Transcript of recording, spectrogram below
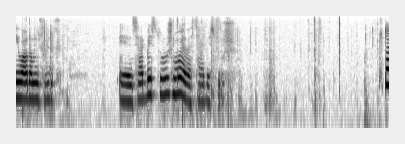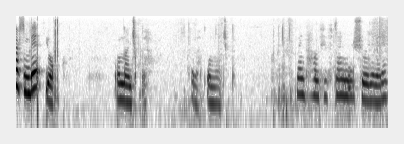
Eyvah adam düşürdük. Ee, serbest duruş mu? Evet serbest duruş. Tutarsın be. Yok. Ondan çıktı. Evet ondan çıktı. Ben hafiften şöyle vereyim.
